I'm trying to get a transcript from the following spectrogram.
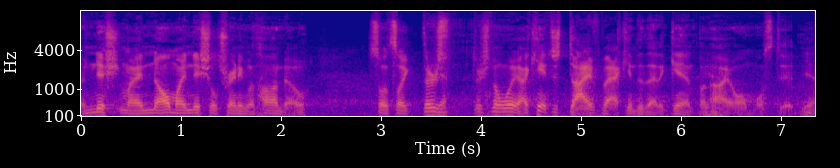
initial my all my initial training with Hondo. So it's like there's Yeah. there's no way I can't just dive back into that again. But I almost did. yeah.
